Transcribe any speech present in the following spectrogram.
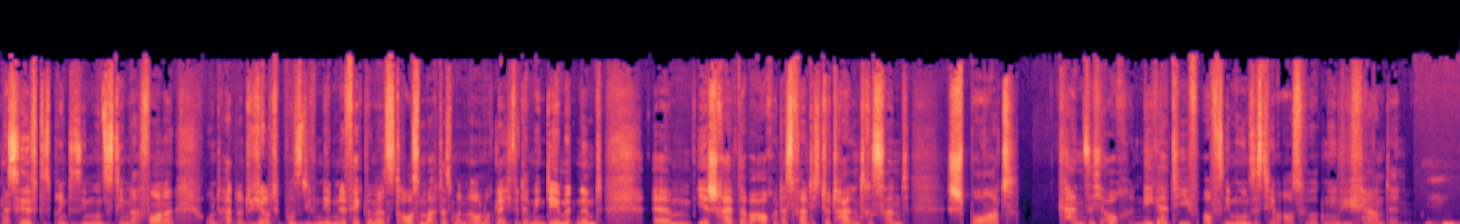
Das hilft, das bringt das Immunsystem nach vorne und hat natürlich auch den positiven Nebeneffekt, wenn man es draußen macht, dass man auch noch gleich Vitamin D mitnimmt. Ähm, ihr schreibt aber auch, und das fand ich total interessant, Sport kann sich auch negativ aufs Immunsystem auswirken. Inwiefern denn? Mhm.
